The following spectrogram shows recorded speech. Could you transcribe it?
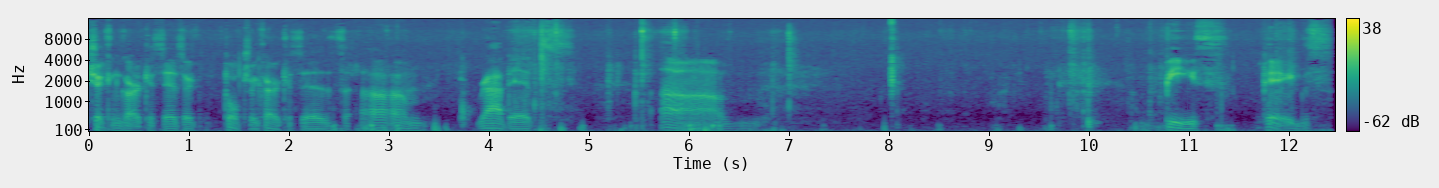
chicken carcasses or poultry carcasses, um, rabbits, um, beef, pigs,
